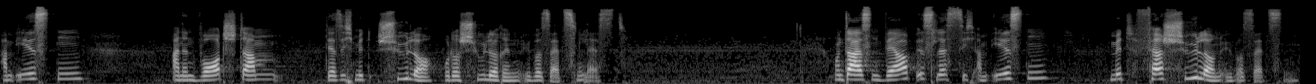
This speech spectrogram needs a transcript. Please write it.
am ehesten an einen Wortstamm, der sich mit Schüler oder Schülerin übersetzen lässt. Und da es ein Verb ist, lässt sich am ehesten mit Verschülern übersetzen.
